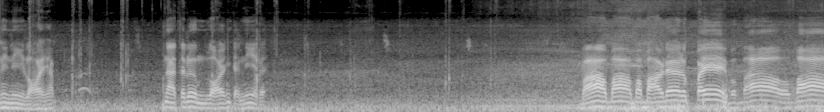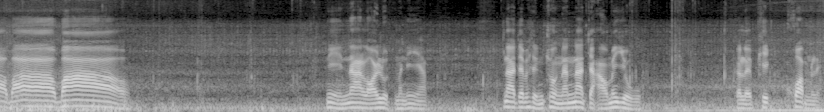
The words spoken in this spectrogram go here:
นี่นี่รอยครับ น่าจะเริ่มรอยตั้งแต่นี่เลยเบาเบาเบาเบาได้อลูกเป้เบาเบาเบาเบาเบานี่หน้ารอยหลุดมานี่ครับ น่าจะไปถึงช่วงนั้นน่าจะเอาไม่อยู่ ก็เลยพลิกคว่ำเลย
